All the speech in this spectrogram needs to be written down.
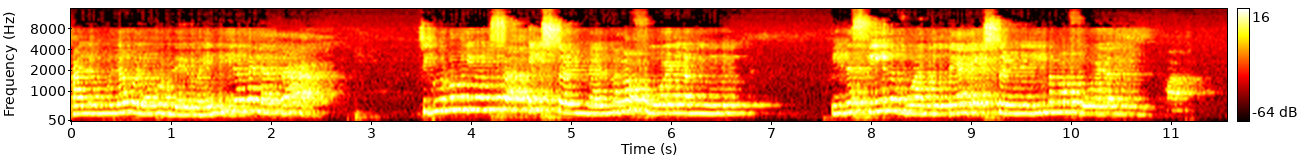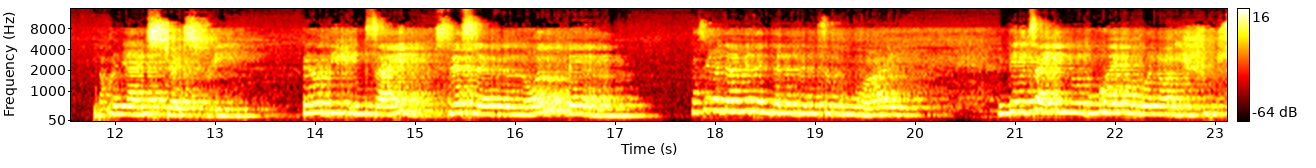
kala mo lang walang problema. Hindi lang halata. Siguro yung sa external, mga 4 lang yung in a scale of 1 to 10, externally, mga 4 lang yung ah, na kunyari stress-free. Pero deep inside, stress level nun, 10. Kasi madami tayong dala-dala sa buhay. Hindi exciting yung buhay pag walang issues.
